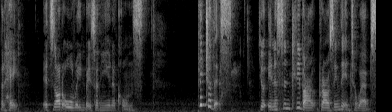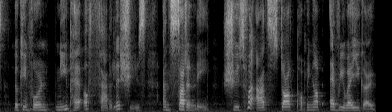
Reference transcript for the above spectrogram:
But hey, it's not all rainbows and unicorns. Picture this you're innocently browsing the interwebs looking for a new pair of fabulous shoes, and suddenly, shoes for ads start popping up everywhere you go.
